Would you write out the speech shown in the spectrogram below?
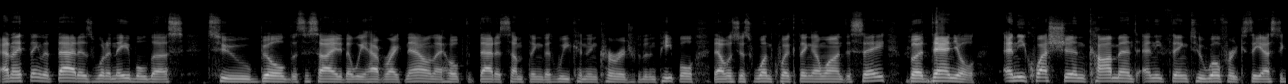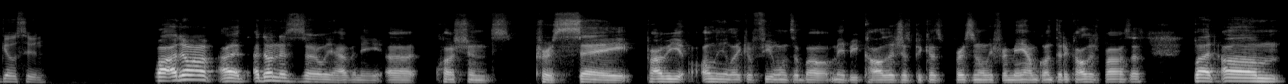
And I think that that is what enabled us to build the society that we have right now. And I hope that that is something that we can encourage within people. That was just one quick thing I wanted to say. But Daniel, any question, comment, anything to Wilfred because he has to go soon. Well, I don't. Have, I I don't necessarily have any uh, questions per se. Probably only like a few ones about maybe college, just because personally for me, I'm going through the college process. But um,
